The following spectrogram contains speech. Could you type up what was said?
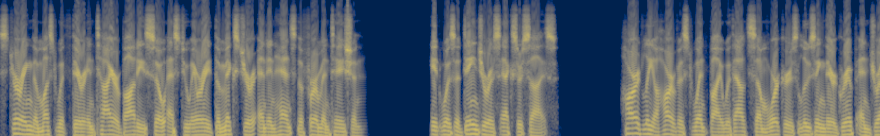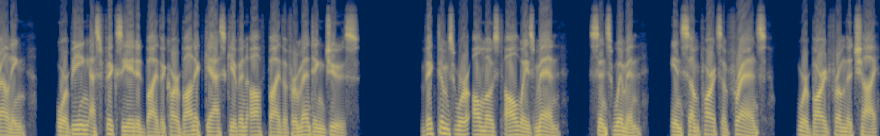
stirring the must with their entire bodies so as to aerate the mixture and enhance the fermentation. It was a dangerous exercise. Hardly a harvest went by without some workers losing their grip and drowning, or being asphyxiated by the carbonic gas given off by the fermenting juice. Victims were almost always men, since women, in some parts of France, were barred from the chai,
